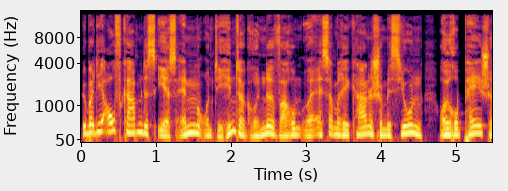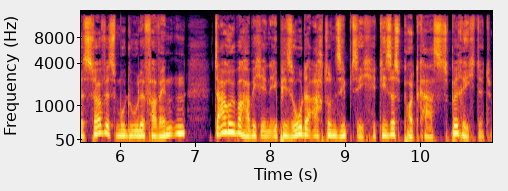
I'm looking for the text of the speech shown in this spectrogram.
Über die Aufgaben des ESM und die Hintergründe, warum US-amerikanische Missionen europäische Service-Module verwenden, darüber habe ich in Episode 78 dieses Podcasts berichtet.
